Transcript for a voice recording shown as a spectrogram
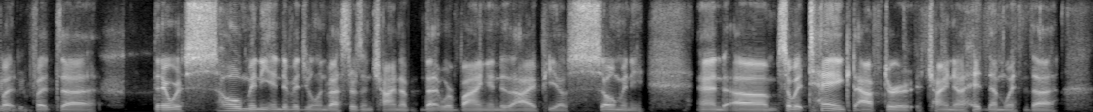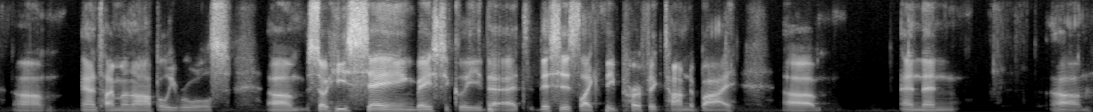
but but uh, there were so many individual investors in China that were buying into the IPO, so many, and um, so it tanked after China hit them with the um, anti-monopoly rules. Um, so he's saying basically that this is like the perfect time to buy, um, and then. Um,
